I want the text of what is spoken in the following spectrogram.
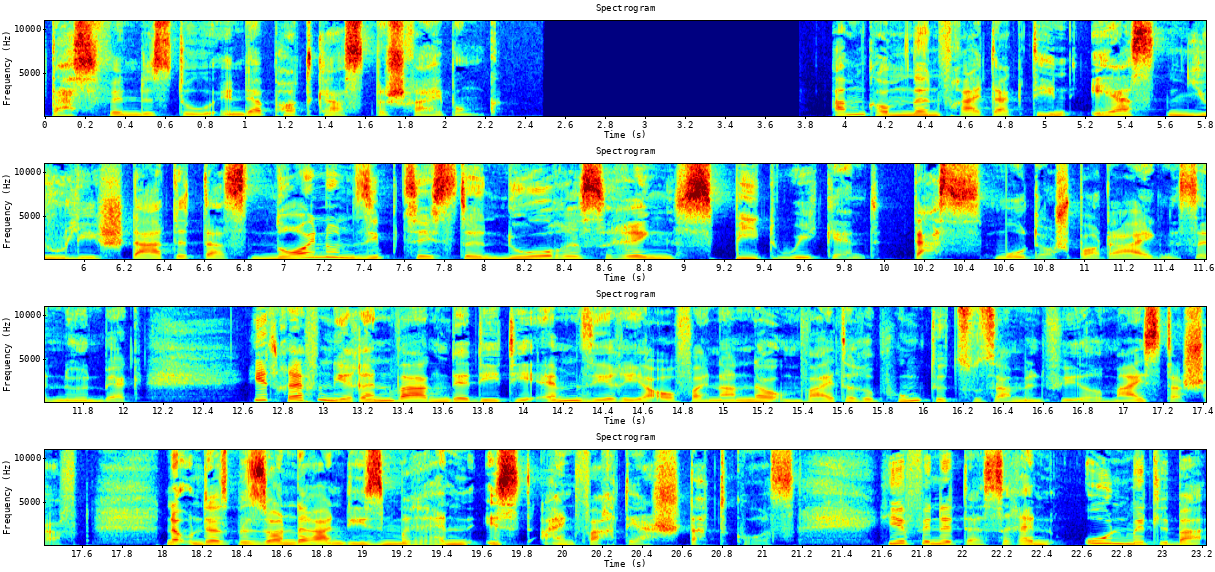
das findest du in der Podcast-Beschreibung. Am kommenden Freitag, den 1. Juli, startet das 79. Norris Ring Speed Weekend, das Motorsportereignis in Nürnberg. Hier treffen die Rennwagen der DTM-Serie aufeinander, um weitere Punkte zu sammeln für ihre Meisterschaft. Na, und das Besondere an diesem Rennen ist einfach der Stadtkurs. Hier findet das Rennen unmittelbar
